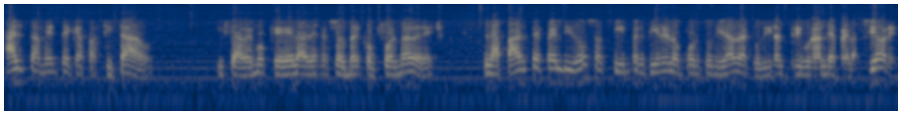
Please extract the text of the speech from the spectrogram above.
altamente capacitado y sabemos que él ha de resolver conforme a derecho la parte perdidosa siempre tiene la oportunidad de acudir al Tribunal de Apelaciones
